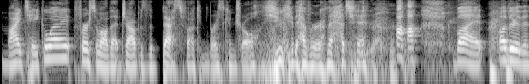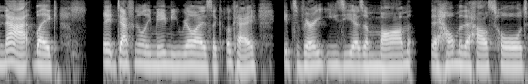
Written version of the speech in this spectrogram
my takeaway, first of all, that job was the best fucking birth control you could ever imagine. but other than that, like it definitely made me realize like, okay, it's very easy as a mom, the helm of the household,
